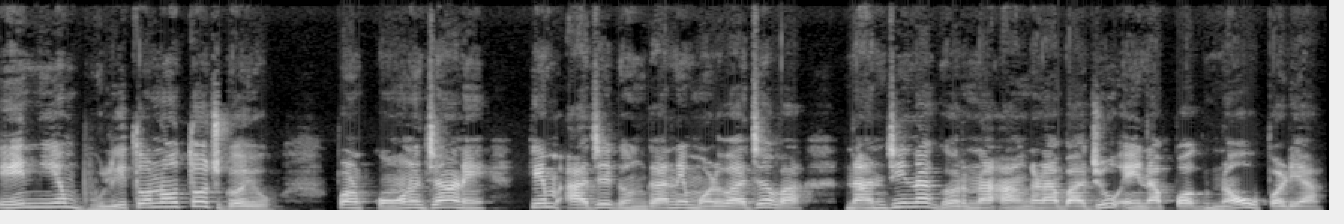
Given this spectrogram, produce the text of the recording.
એ નિયમ ભૂલી તો નહોતો જ ગયો. પણ કોણ જાણે કેમ આજે ગંગાને મળવા જવા નાનજીના ઘરના આંગણા બાજુ એના પગ ન ઉપડ્યા?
